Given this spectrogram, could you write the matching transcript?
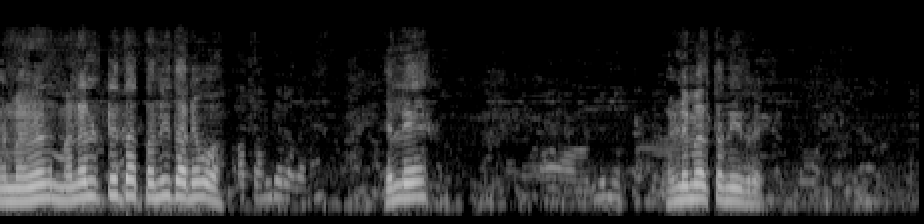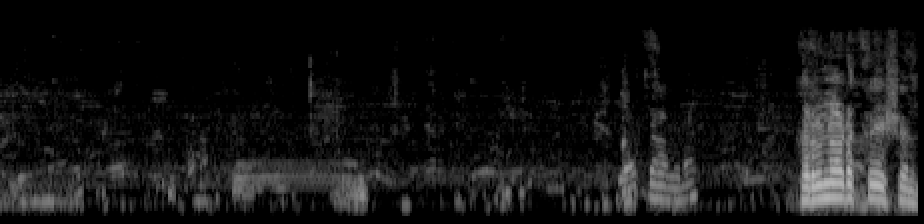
ಅಣ್ಣ ಇಲ್ಲೇ ಪಕ್ಕದ ಸೋದೇನಹಳ್ಳಿ ನನ್ನ ಮನೆ ಮನೇಲಿ ಇಟ್ಟಿದ್ದ ತಂದಿದ್ದ ನೀವು? ಎಲ್ಲಿ? ಹಳ್ಳಿ ಮೇಲೆ ತಂದಿದ್ರಿ. ಕರ್ನಾಟಕ ಕ್ರಿಯೇಷನ್.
